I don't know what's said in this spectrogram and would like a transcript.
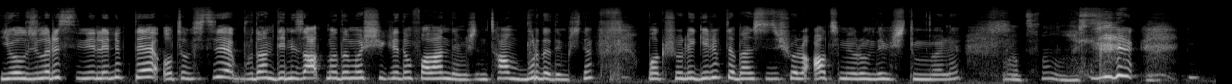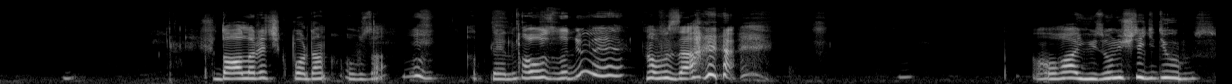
yolculara sinirlenip de otobüsü buradan denize atmadığıma şükredin falan demiştim. Tam burada demiştim. Bak şöyle gelip de ben sizi şöyle atmıyorum demiştim böyle. Atsana. Şu dağlara çıkıp oradan havuza atlayalım. Havuzda değil mi? Havuza. Oha 113'te gidiyoruz.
